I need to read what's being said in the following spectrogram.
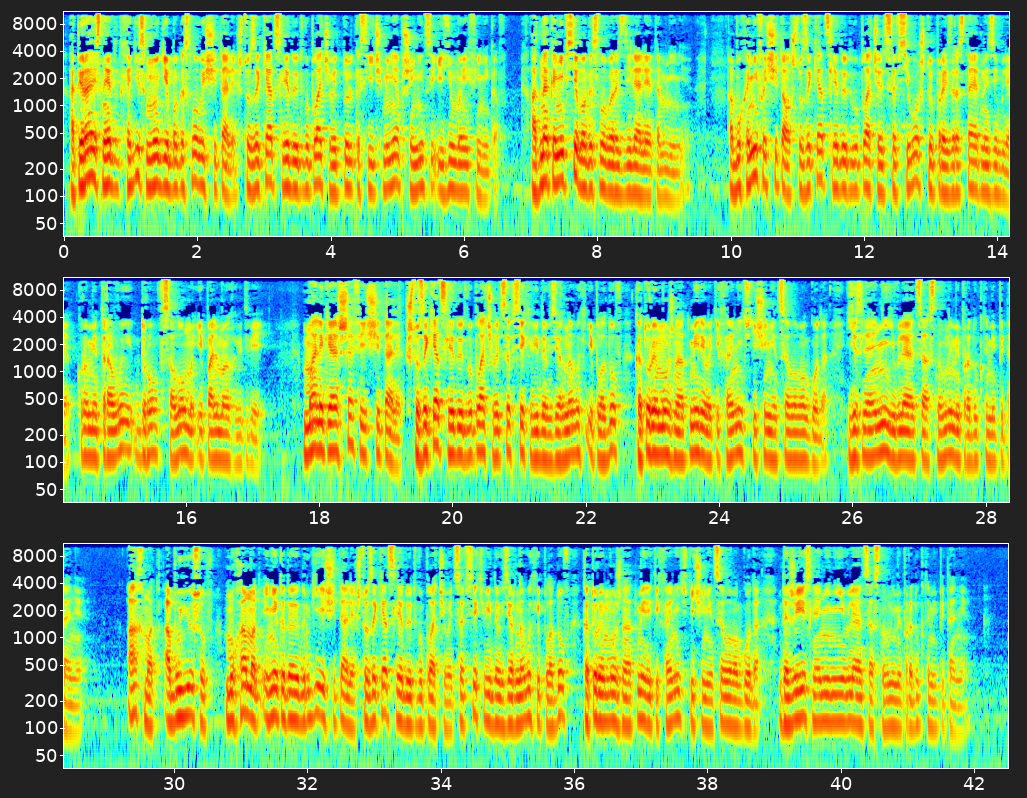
Опираясь на этот хадис, многие богословы считали, что закят следует выплачивать только с ячменя, пшеницы, изюма и фиников. Однако не все богословы разделяли это мнение. Абу Ханифа считал, что закят следует выплачивать со всего, что произрастает на земле, кроме травы, дров, соломы и пальмовых ветвей. Малик и Ашафии считали, что закят следует выплачивать со всех видов зерновых и плодов, которые можно отмеривать и хранить в течение целого года, если они являются основными продуктами питания. Ахмад, Абу Юсуф, Мухаммад и некоторые другие считали, что закят следует выплачивать со всех видов зерновых и плодов, которые можно отмерить и хранить в течение целого года, даже если они не являются основными продуктами питания.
